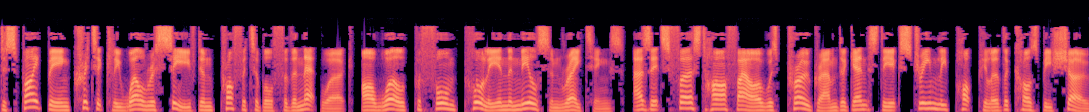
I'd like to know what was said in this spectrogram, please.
Despite being critically well received and profitable for the network, Our World performed poorly in the Nielsen ratings, as its first half hour was programmed against the extremely popular The Cosby Show.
